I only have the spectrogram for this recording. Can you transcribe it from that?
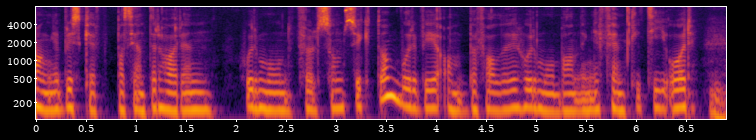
mange brystkreftpasienter har en hormonfølsom sykdom, hvor vi anbefaler hormonbehandling i fem til ti år. Mm.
